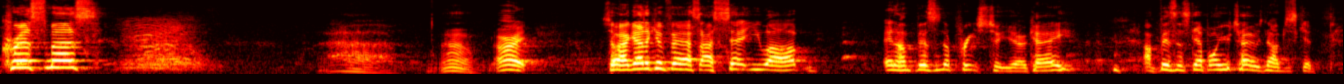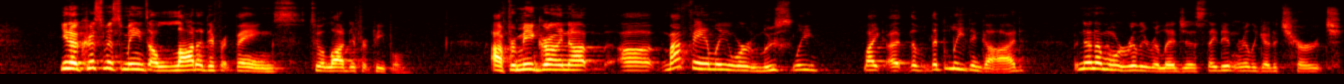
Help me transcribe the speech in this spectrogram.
Christmas. Oh. All right. So I got to confess, I set you up and I'm visiting to preach to you, okay? I'm visiting to step on your toes. No, I'm just kidding. You know, Christmas means a lot of different things to a lot of different people. Uh, for me, growing up, uh, my family were loosely, like, uh, they believed in God, but none of them were really religious. They didn't really go to church.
